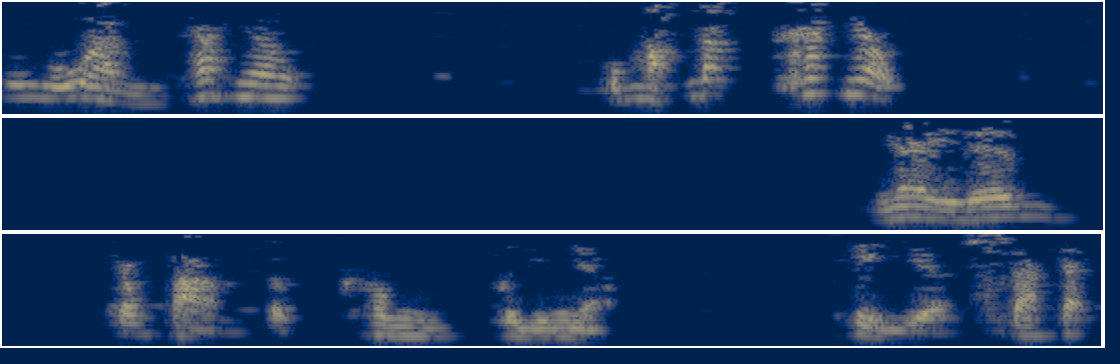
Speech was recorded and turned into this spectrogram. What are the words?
của ngũ hành khác nhau. Của mặt đất khác nhau. Ngày đêm, trong phàm tục không có dính nhau. Thì giờ xa cách.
